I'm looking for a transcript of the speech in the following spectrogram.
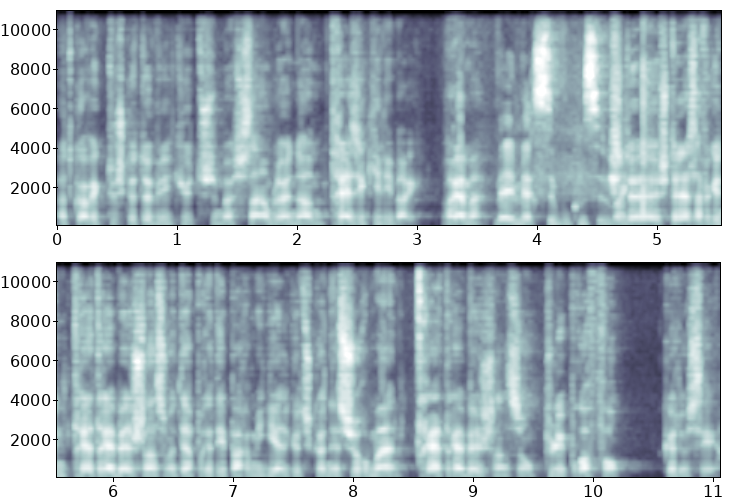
En tout cas, avec tout ce que tu as vécu, tu me sembles un homme très équilibré. Vraiment. Ben, merci beaucoup, Je Sylvain. te, je te laisse avec une très, très belle chanson interprétée par Miguel que tu connais sûrement. Très, très belle chanson, plus profond que l'océan.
